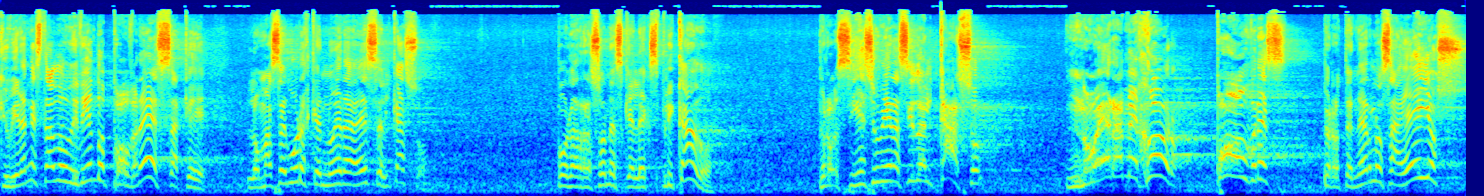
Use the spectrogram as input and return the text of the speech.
que hubieran estado viviendo pobreza, que lo más seguro es que no era ese el caso, por las razones que le he explicado. Pero si ese hubiera sido el caso, no era mejor pobres, pero tenerlos a ellos,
